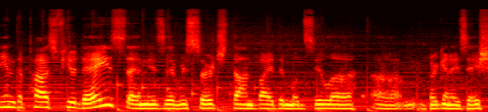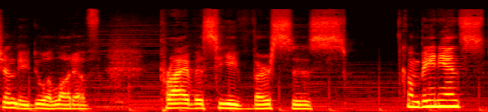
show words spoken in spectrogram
in the past few days. And is a research done by the Mozilla um, organization. They do a lot of privacy versus convenience,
